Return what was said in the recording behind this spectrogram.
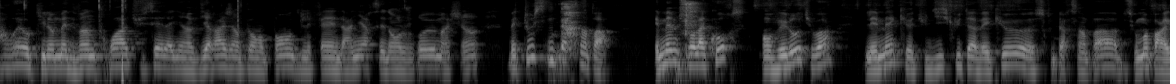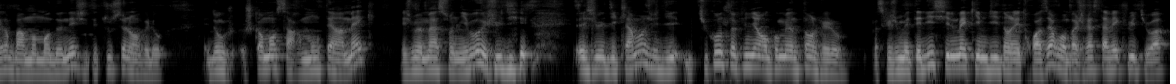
Ah ouais, au kilomètre 23, tu sais, là, il y a un virage un peu en pente. Je l'ai fait l'année dernière, c'est dangereux, machin. Mais tous hyper sympa. Et même sur la course, en vélo, tu vois, les mecs, tu discutes avec eux, euh, super sympa. Parce que moi, par exemple, à un moment donné, j'étais tout seul en vélo. Et donc, je commence à remonter un mec et je me mets à son niveau et je lui dis, et je lui dis clairement, je lui dis, tu comptes le finir en combien de temps le vélo? Parce que je m'étais dit, si le mec il me dit dans les 3 heures, bon bah je reste avec lui, tu vois.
